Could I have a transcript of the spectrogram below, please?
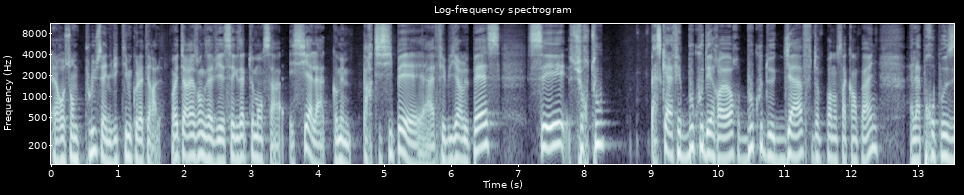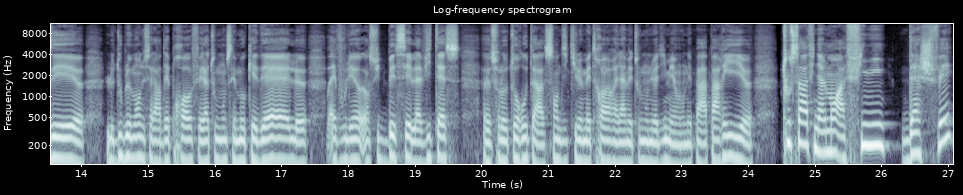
Elle ressemble plus à une victime collatérale. Ouais, tu as raison, Xavier, c'est exactement ça. Et si elle a quand même participé à affaiblir le PS, c'est surtout parce qu'elle a fait beaucoup d'erreurs, beaucoup de gaffes pendant sa campagne. Elle a proposé euh, le doublement du salaire des profs et là tout le monde s'est moqué d'elle. Euh, Elle voulait ensuite baisser la vitesse euh, sur l'autoroute à 110 km heure et là mais tout le monde lui a dit mais on n'est pas à Paris. Tout ça finalement a fini d'achever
